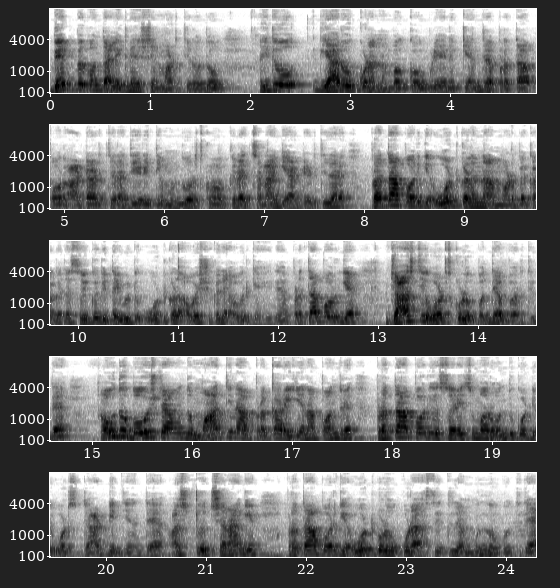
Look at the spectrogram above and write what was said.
ಬೇಕು ಬೇಕು ಅಂತ ಅಲಿಗ್ನೇಷನ್ ಮಾಡ್ತಿರೋದು. ಇದು ಯಾರು ಕೂಡ ನಂಬಕ್ಕೆ ಹೋಗ್ಬಿಡಿ. ಏನಕ್ಕೆ ಅಂದರೆ ಪ್ರತಾಪ್ ಅವ್ರು ಆಟ ಆಡ್ತಿದ್ದಾರೆ ಅದೇ ರೀತಿ ಮುಂದುವರ್ಸ್ಕೊಂಡು ಹೋಗ್ತಾರೆ ಚೆನ್ನಾಗಿ ಆಟ ಇಡ್ತಿದ್ದಾರೆ ಪ್ರತಾಪ್ ಅವರಿಗೆ ಓಟ್ಗಳನ್ನು ಮಾಡಬೇಕಾಗುತ್ತೆ. ಸೊ ಹೀಗಾಗಿ ದಯವಿಟ್ಟು ಓಟ್ಗಳ ಅವಶ್ಯಕತೆ ಅವ್ರಿಗೆ ಇದೆ. ಪ್ರತಾಪ್ ಅವ್ರಿಗೆ ಜಾಸ್ತಿ ಓಟ್ಸ್ಗಳು ಬಂದೇ ಬರ್ತಿದೆ. ಹೌದು, ಬಹುಶಃ ಒಂದು ಮಾತಿನ ಪ್ರಕಾರ ಏನಪ್ಪ ಅಂದರೆ ಪ್ರತಾಪ್ ಅವರಿಗೆ ಸರಿ ಸುಮಾರು ಒಂದು ಕೋಟಿ ಓಟ್ಸ್ ದಾಟಿದೆಯಂತೆ. ಅಷ್ಟು ಚೆನ್ನಾಗಿ ಪ್ರತಾಪ್ ಅವರಿಗೆ ಓಟ್ಗಳು ಕೂಡ ಸಿಕ್ಕಿದೆ ಮುನ್ನುಗ್ಗುತ್ತಿದೆ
